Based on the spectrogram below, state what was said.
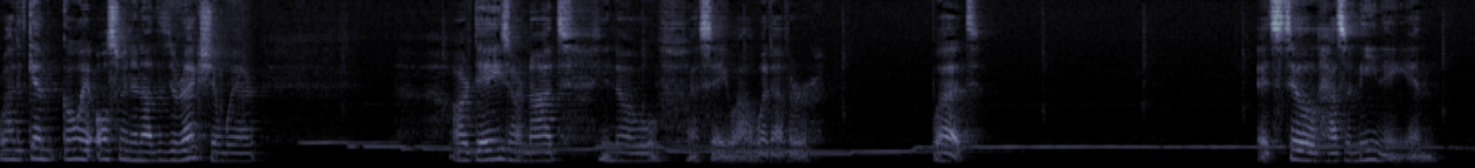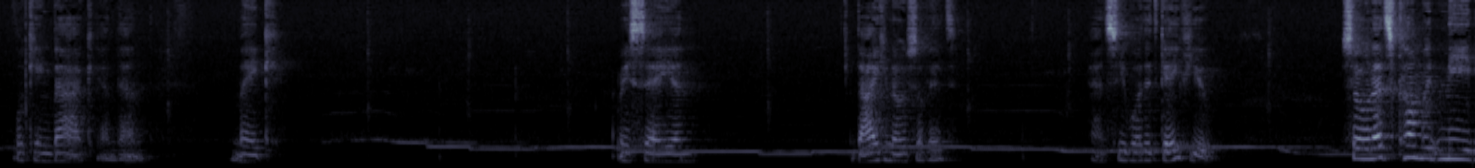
well, it can go also in another direction where our days are not, you know, I say, well, whatever. But it still has a meaning in looking back and then make, me say, a diagnose of it and see what it gave you. So let's come with me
